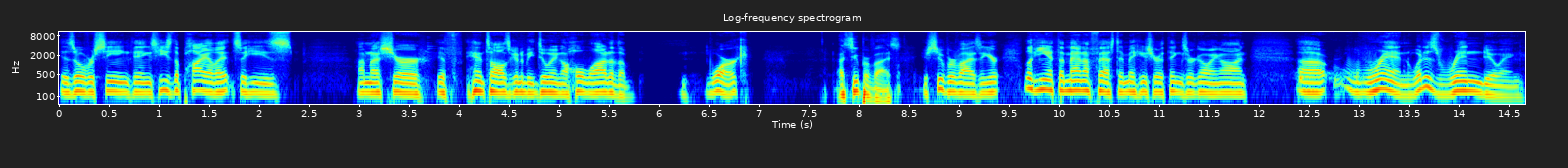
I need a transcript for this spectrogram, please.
is overseeing things. He's the pilot, so he's I'm not sure if Hental is going to be doing a whole lot of the work. I supervise. You're supervising. You're looking at the manifest and making sure things are going on. Uh, Rin, what is Rin doing?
